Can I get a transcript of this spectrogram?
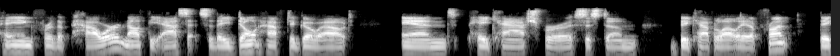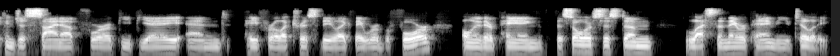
paying for the power, not the asset. So they don't have to go out and pay cash for a system, big capital outlay up front. They can just sign up for a PPA and pay for electricity like they were before, only they're paying the solar system less than they were paying the utility.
